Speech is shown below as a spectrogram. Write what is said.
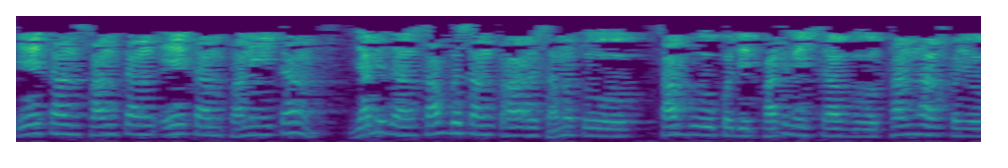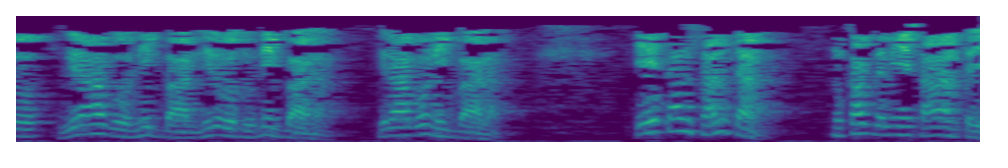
ඒතං සංතං ඒතං ප්‍රණීතං යදිදං සබ්බ සංඛාර සමතෝ සබ්බූපදී පටිනිස්සග්ගෝ තණ්හක්ඛයෝ විරාගෝ නිබ්බාන නිරෝධෝ නිබ්බාන විරාගෝ නිබ්බාන ඒතං සංතං මොකක්ද මේ සාන්තය?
